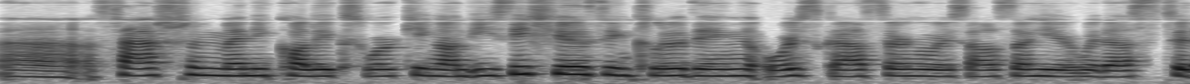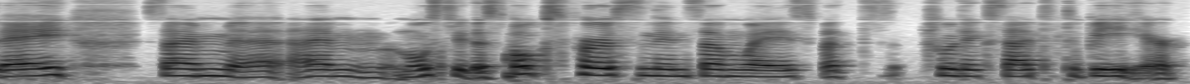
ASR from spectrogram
uh, fashion, many colleagues working on these issues, including Urs Gasser, who is also here with us today. So I'm, uh, I'm mostly the spokesperson in some ways, but truly excited to be here.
